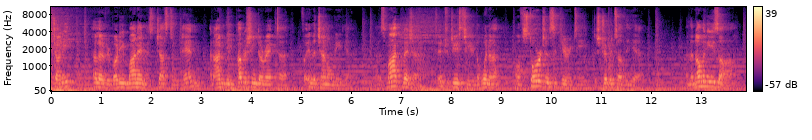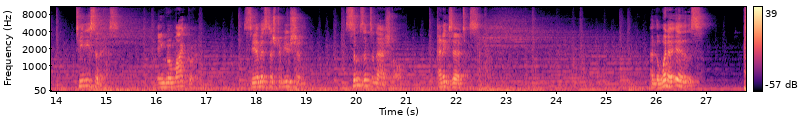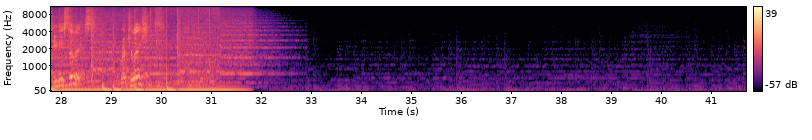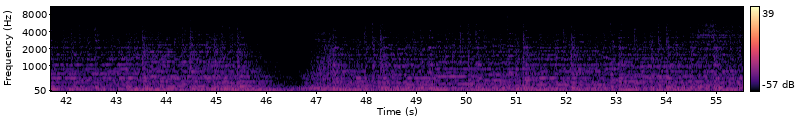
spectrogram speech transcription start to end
Johnny. Hello everybody, my name is Justin Penn and I'm the Publishing Director for In the Channel Media. And it's my pleasure to introduce to you the winner of Storage and Security Distributor of the Year. And the nominees are TD SYNNEX, Ingram Micro, CMS Distribution, Sims International, and Exertis. And the winner is TD SYNNEX. Congratulations!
